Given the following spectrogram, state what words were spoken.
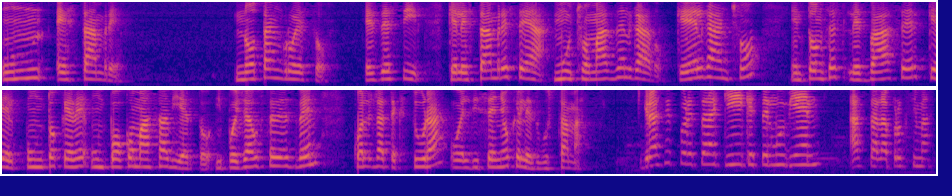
un estambre no tan grueso, es decir, que el estambre sea mucho más delgado que el gancho, entonces les va a hacer que el punto quede un poco más abierto. Y pues ya ustedes ven cuál es la textura o el diseño que les gusta más. Gracias por estar aquí, que estén muy bien. Hasta la próxima.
